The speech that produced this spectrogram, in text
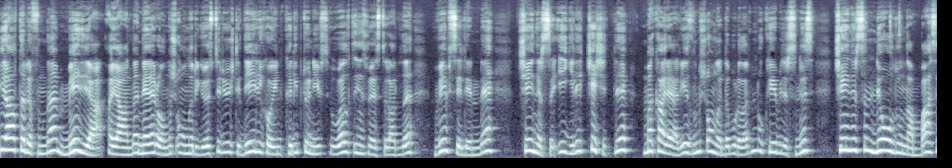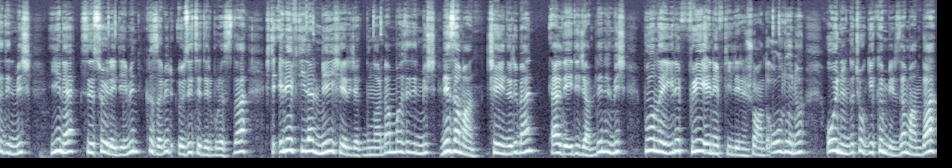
Bir alt tarafında medya ayağında neler olmuş onları gösteriyor. İşte Daily Coin, Crypto News, Wealth Investor adlı web sitelerinde Chainers'la ilgili çeşitli makaleler yazılmış. Onları da buralardan okuyabilirsiniz. Chainers'ın ne olduğundan bahsedilmiş. Yine size söylediğimin kısa bir özetidir burası da. İşte NFT'ler ne işe yarayacak bunlardan bahsedilmiş. Ne zaman Chainer'ı ben elde edeceğim denilmiş. Bununla ilgili free NFT'lerin şu anda olduğunu, oyunun da çok yakın bir zamanda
